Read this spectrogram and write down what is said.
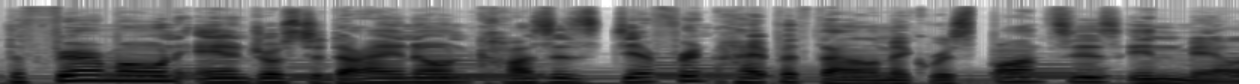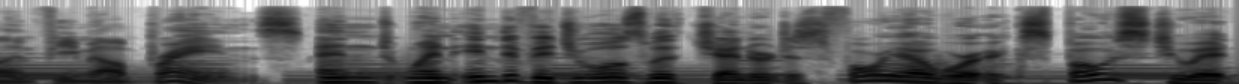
the pheromone androstadienone causes different hypothalamic responses in male and female brains. And when individuals with gender dysphoria were exposed to it,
